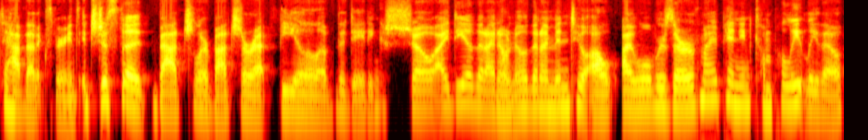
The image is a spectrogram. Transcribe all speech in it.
to have that experience. It's just the bachelor bachelorette feel of the dating show idea that I don't know that I'm into. I'll I will reserve my opinion completely though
